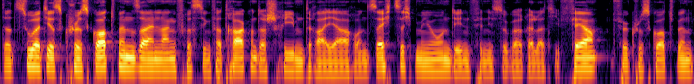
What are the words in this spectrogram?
Dazu hat jetzt Chris Godwin seinen langfristigen Vertrag unterschrieben, drei Jahre und 60 Millionen. Den finde ich sogar relativ fair für Chris Godwin.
